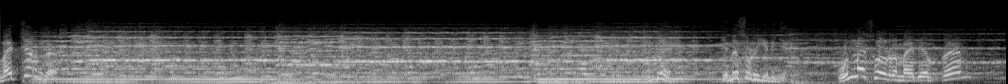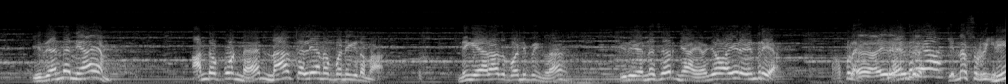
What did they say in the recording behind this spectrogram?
வச்சிருந்தார் என்ன சொல்றீங்க நீங்க உண்மை சொல்றேன் மை டியர் ஃப்ரெண்ட் இது என்ன நியாயம் அந்த பொண்ணை நான் கல்யாணம் பண்ணிக்கணுமா நீங்க யாராவது பண்ணிப்பீங்களா இது என்ன சார் நியாயம் யோ ஐயர் எந்திரியா மாப்பிள எந்திரியா என்ன சொல்றீங்க நீ?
